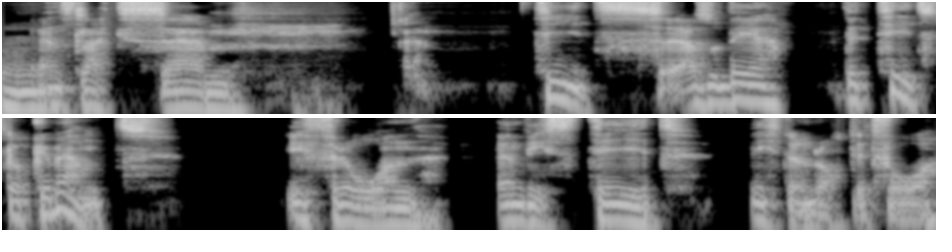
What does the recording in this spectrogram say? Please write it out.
Mm. en slags eh, tids... Alltså det, det är tidsdokument ifrån en viss tid 1982.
